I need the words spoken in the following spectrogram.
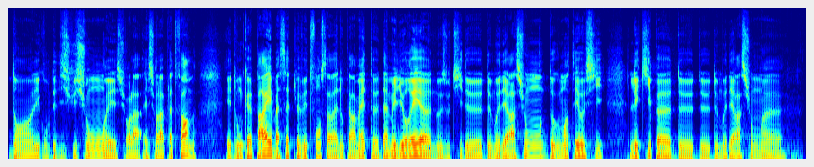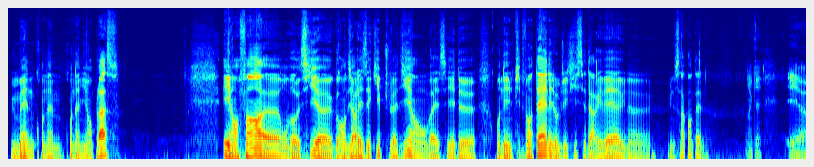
dans les groupes de discussion et sur la, et sur la plateforme. Et donc, euh, pareil, bah, cette levée de fonds, ça va nous permettre d'améliorer euh, nos outils de, modération, d'augmenter aussi l'équipe de, de, modération humaine qu'on a, qu'on a mis en place. Et enfin, on va aussi grandir les équipes, tu l'as dit, hein, on va essayer de... On est une petite vingtaine et l'objectif c'est d'arriver à une, une cinquantaine. Ok. Et euh,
